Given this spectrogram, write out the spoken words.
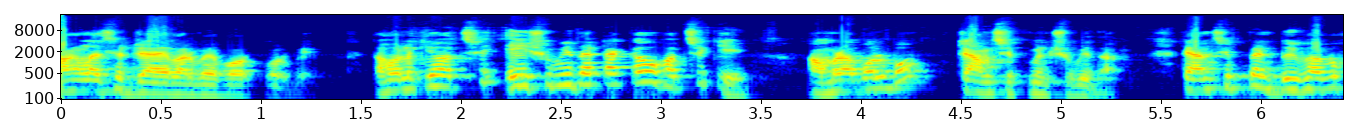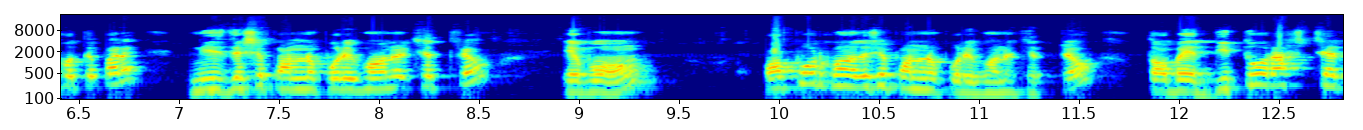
বাংলাদেশের ড্রাইভার ব্যবহার করবে। তাহলে কি হচ্ছে? এই সুবিধাটাকেও হচ্ছে কি? আমরা বলব ট্রান্সশিপমেন্ট সুবিধা। ট্রান্সশিপমেন্ট দুইভাবে হতে পারে, নিজ দেশে পণ্য পরিবহনের ক্ষেত্রেও এবং অপর কোনো দেশে পণ্য পরিবহনের ক্ষেত্রেও, তবে দ্বিতীয় রাষ্ট্রের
